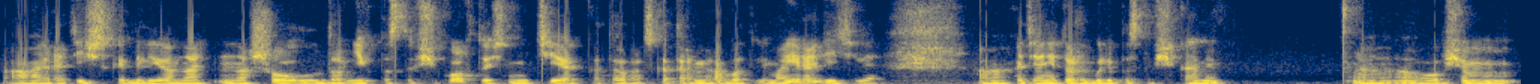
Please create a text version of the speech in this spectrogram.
А эротическое белье нашел других поставщиков, то есть не те, которые, с которыми работали мои родители, а, хотя они тоже были поставщиками. А, в общем,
